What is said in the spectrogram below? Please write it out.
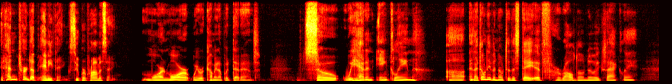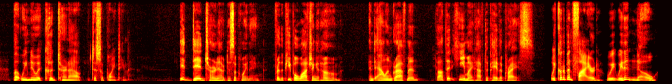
it hadn't turned up anything super promising. More and more, we were coming up with dead ends. So we had an inkling, uh, and I don't even know to this day if Geraldo knew exactly, but we knew it could turn out disappointing. It did turn out disappointing for the people watching at home, and Alan Grafman thought that he might have to pay the price. We could have been fired. We, we didn't know.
